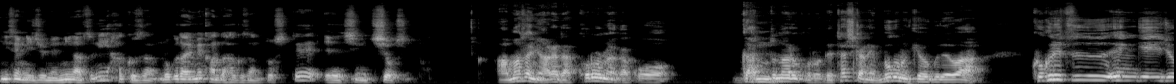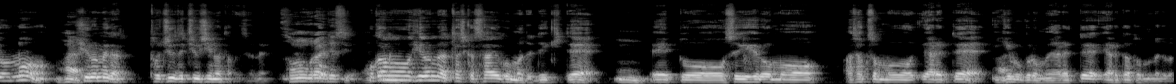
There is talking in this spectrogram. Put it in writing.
2020年2月に白山、六代目神田白山として、えー真打ち昇進と。あ、まさにあれだ、コロナがこう、ガッとなる頃で、確かね、僕の記憶では、国立演芸場のはい広めが途中で中止になったんですよね。そのぐらいですよね。他の広めは確か最後までできて、うん。えっ、と、水広も浅草もやれて、はい池袋もやれて、やれたと思うんだけど、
